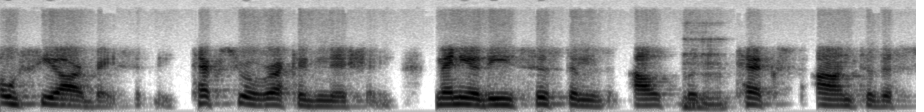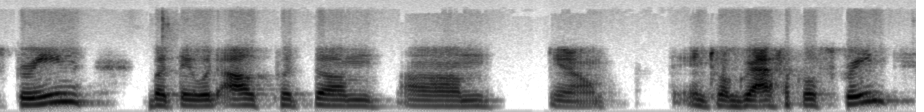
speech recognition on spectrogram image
OCR basically, textual recognition. Many of these systems output mm-hmm. text onto the screen, but they would output them, um, you know, into a graphical screen.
